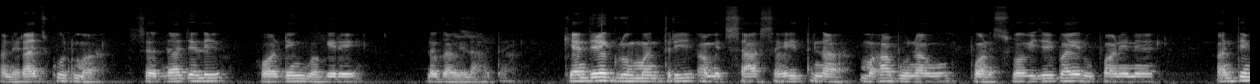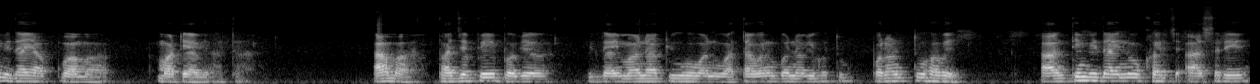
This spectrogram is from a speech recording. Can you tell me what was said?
અને રાજકોટમાં શ્રદ્ધાંજલિ, હોર્ડિંગ વગેરે લગાવેલા હતા. કેન્દ્રીય ગૃહમંત્રી અમિત શાહ સહિતના મહાભુનાઓ પણ સ્વ વિજયભાઈ રૂપાણીને અંતિમ વિદાય આપવામાં માટે આવ્યા હતા. આમાં ભાજપે ભવ્ય વિદાયમાન આપ્યું હોવાનું વાતાવરણ બનાવ્યું હતું. પરંતુ હવે આ અંતિમ વિદાયનો ખર્ચ આશરે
